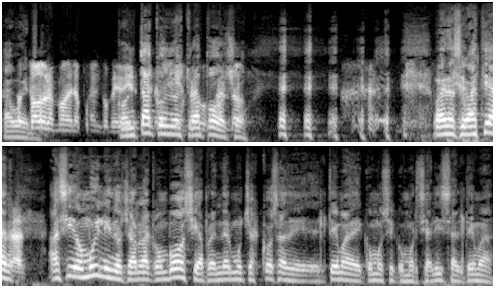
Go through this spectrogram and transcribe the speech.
Todos los modelos pueden convivir. Contá con nuestro apoyo. bueno, Sebastián, ha sido muy lindo charlar con vos y aprender muchas cosas del tema de cómo se comercializa el tema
